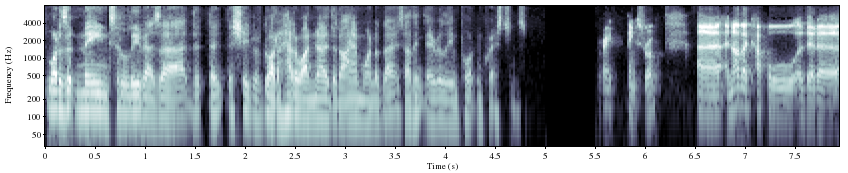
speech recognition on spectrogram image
what does it mean to live as a the, the, sheep of God, and how do I know that I am one of those? I think they're really important questions. Great, thanks, Rob. Uh, another couple that are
